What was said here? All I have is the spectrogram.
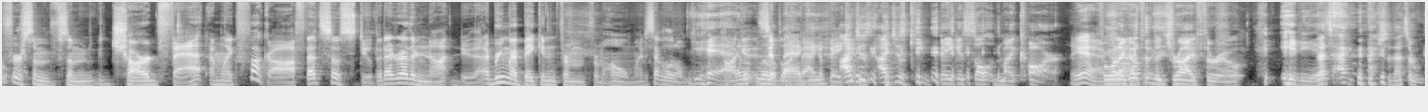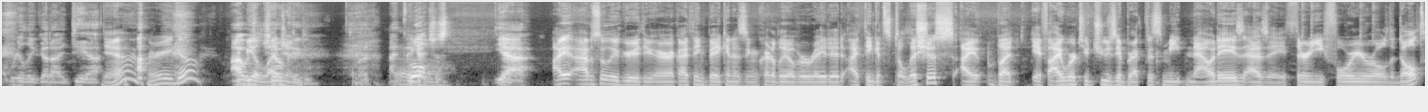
For, for some some charred fat. I'm like, fuck off. That's so stupid. I'd rather not do that. I bring my bacon from from home. I just have a little Yeah, pocket a little Ziploc bag of bacon. I just I just keep bacon salt in my car yeah. for when I go through the drive-through. Idiot. That's actually that's a really good idea. Yeah, there you go. I You'd was be a legend. joking, but I think Well- I just yeah. I absolutely agree with you, Eric. I think bacon is incredibly overrated. I think it's delicious. I but if I were to choose a breakfast meat nowadays as a 34 year old adult,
